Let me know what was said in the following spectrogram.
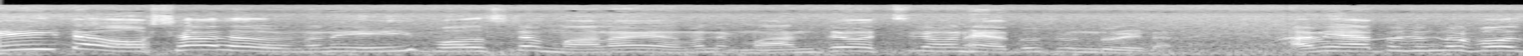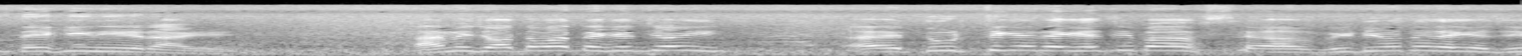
এইটা অসাধারণ মানে এই ফলসটা মানায় মানে মানতে পারছি না মানে এত সুন্দর এটা। আমি এত সুন্দর ফলস দেখিনি এর আগে। আমি যতবার দেখেছি ওই দূর থেকে দেখেছি বা ভিডিওতে দেখেছি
